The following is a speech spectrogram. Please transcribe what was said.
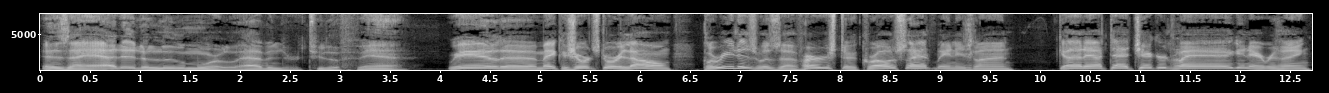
as I added a little more lavender to the fan. Well, to make a short story long, Claritas was the first to cross that finish line. Got out that checkered flag and everything.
